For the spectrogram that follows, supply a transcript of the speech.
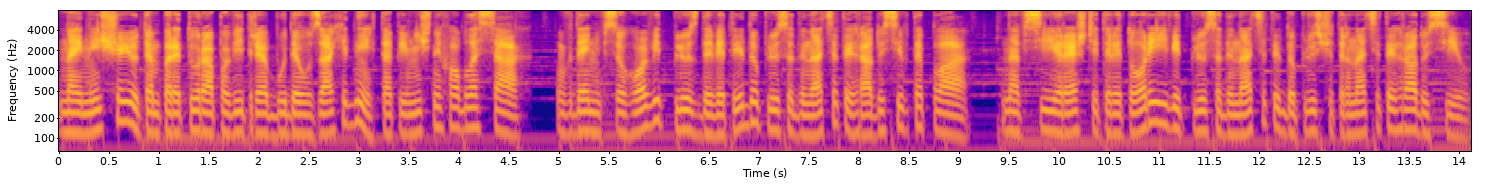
Найнижчою температура повітря буде у західних та північних областях. Вдень всього від плюс 9 до плюс 11 градусів тепла. На всій решті території від плюс 11 до плюс 14 градусів.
